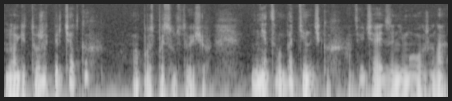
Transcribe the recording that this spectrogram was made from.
Ноги тоже в перчатках? Вопрос присутствующих. Нет, в ботиночках, отвечает за немого жена.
